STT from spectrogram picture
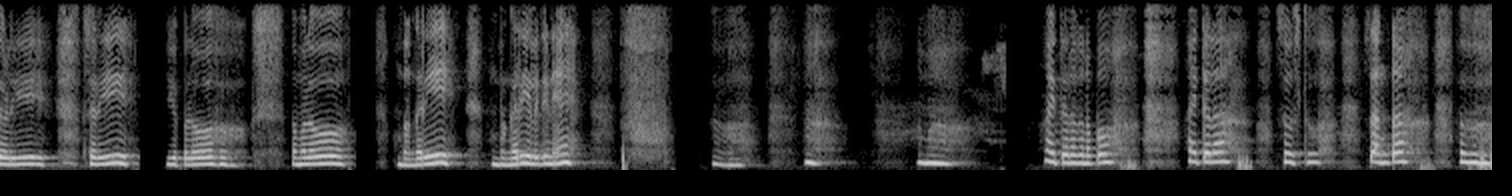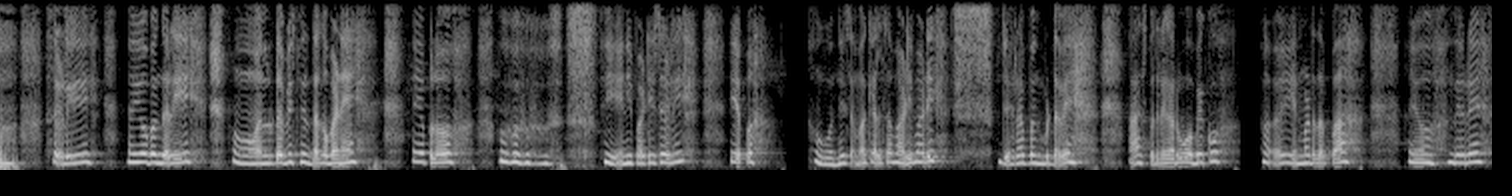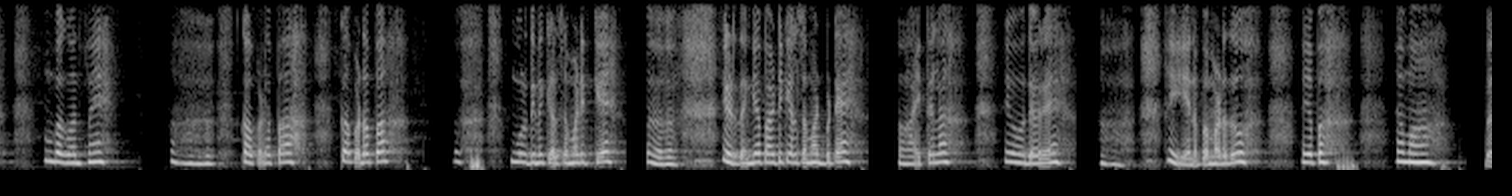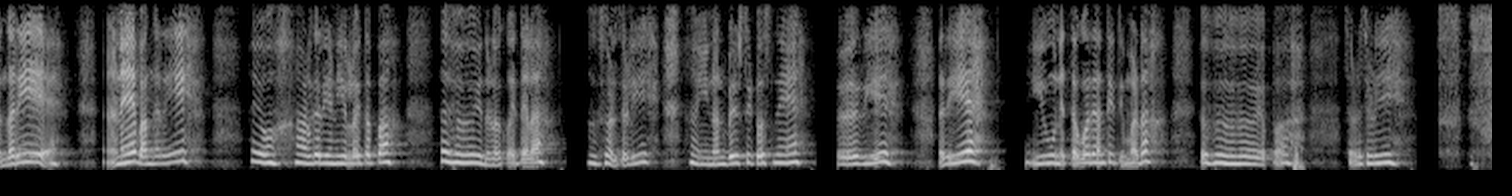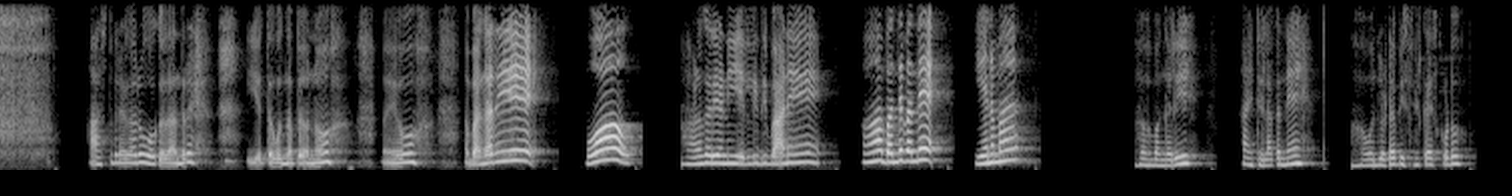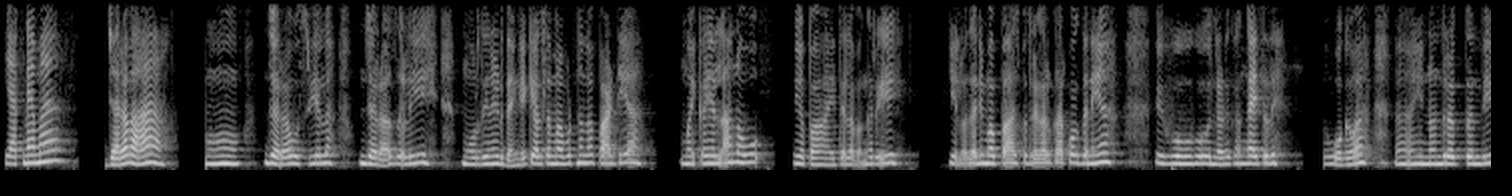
ಸಳಿ ಸರಿ ಎಪ್ಪಲೋ ಅಮಲೋ ಬಂಗಾರಿ ಬಂಗಾರಿ ಎಲ್ಲಿದ್ದೀನಿ? ಆಯ್ತಲ್ಲ ಗಣಪ ಆಯ್ತಲ್ಲ, ಸುಸ್ತು, ಸಂತ. ಸಳಿ ಅಯ್ಯೋ ಬಂಗಾರಿ, ಒಂದು ಲೋಟ ಬಿಸಿನೀರು ತಗೋಬಣೆ ಎಪ್ಪಳು ಏನಿ ಪಾಟಿ ಸಳಿ ಏಪ ಒಂದೇ ಸಮ ಕೆಲಸ ಮಾಡಿ ಮಾಡಿ ಜ್ವರ ಬಂದ್ಬಿಟ್ಟವೆ. ಆಸ್ಪತ್ರೆಗಾರು ಹೋಗ್ಬೇಕು. ಏನು ಮಾಡೋದಪ್ಪ? ಅಯ್ಯೋ ದೇವ್ರೆ ಭಗವಂತನೇ. ಕಾಪಾಡಪ್ಪ ಕಾಪಾಡಪ್ಪ. ಮೂರು ದಿನ ಕೆಲಸ ಮಾಡಿದ್ಕೆ? ಹಿಡ್ದಂಗೆ ಪಾರ್ಟಿ ಕೆಲಸ ಮಾಡಿಬಿಟ್ಟೆ. ಆಯ್ತಲ್ಲ? ಅಯ್ಯೋ, ದೇವ್ರೆ. ಏನಪ್ಪ ಮಾಡೋದು? ಅಯ್ಯಪ್ಪ, ಅಮ್ಮ. ಬಂಗಾರಿ. ಅಣೇ ಬಂಗಾರಿ. ಅಯ್ಯೋ, ಆಳ್ಗಾರಿ ಏನು ಎಲ್ಲೋಯ್ತಪ್ಪ ಅಯ್ಯೋ ಆಯ್ತಲ್ಲ ಸಳಿ ಸಳಿ ಇನ್ನೊಂದು ಬೇಯಿಸಿಟ್ಟೋಸ್ನೆ ರೀ ರೀ ಇವನೇ ತಗೋದೆ ಅಂತೈತಿ ಮಾಡ. ಯಪ್ಪ. ಸಳಿ ಸಳಿ ಆಸ್ಪತ್ರೆಗಾರು ಹೋಗಲ್ಲ ಅಂದ್ರೆ ಏ ತಗೊಂಡಪ್ಪ ಅವನು ಅಯ್ಯೋ ಬಂಗಾರಿ! ಓ! ಹಾಳಗಾರಿ ಅಣ್ಣಿ ಎಲ್ಲಿದ್ದಿ ಬಾಣೆ? ಹಾ ಬಂದೆ ಬಂದೆ. ಏನಮ್ಮ? ಹಾ, ಬಂಗಾರಿ. ಆಯ್ತಲ್ಲ ಕಣ್ಣೆ ಒಂದು ಲೋಟ ಬಿಸಿನೀರು ಕಾಯಿಸ್ಕೊಡು. ಯಾಕನೇಮ್ಮ ಜರವಾ ಹ್ಞೂ ಜ್ವರ ಉಸಿಯಲ್ಲ ಜರ ಸಳಿ. ಮೂರು ದಿನ ಹಿಡ್ದಂಗೆ ಕೆಲಸ ಮಾಡ್ಬಿಟ್ನಲ್ಲ ಪಾಟಿಯ ಮೈಕೈ ಎಲ್ಲ ನೋವು. ಯಪ್ಪ ಆಯ್ತಲ್ಲ ಬಂಗಾರಿ. ಎಲ್ಲೋದ ನಿಮ್ಮಪ್ಪ ಆಸ್ಪತ್ರೆಗಾರ ಕರ್ಕೋಗ್ದಾನೆಯ ಇವು ನಡ್ಕಂಗಾಯ್ತದೆ ಹೋಗವ ಇನ್ನೊಂದು ರಗ್ ತಂದು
